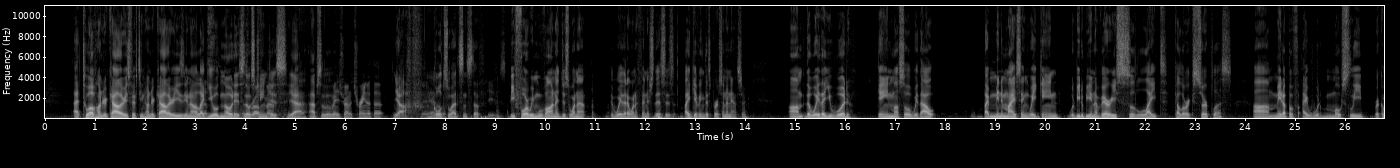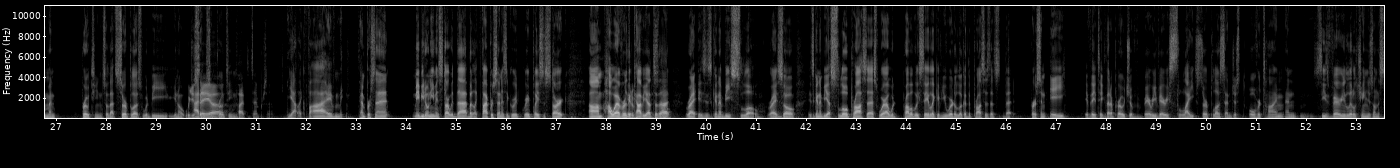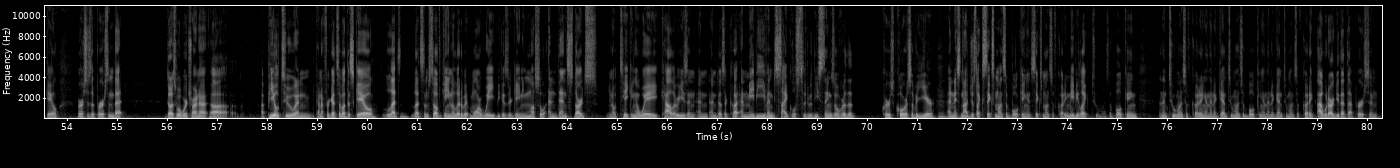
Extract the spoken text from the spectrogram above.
at 1,200 calories, 1,500 calories, you know, like That's- you'll notice those rough, changes. Yeah, Yeah. I mean, absolutely. you're trying to train at that. Yeah, Yeah. cold sweats and stuff. Jesus. Before we move on, I just want to, the way that I want to finish this is by giving this person an answer. Um, the way that you would gain muscle without, by minimizing weight gain, would be to be in a very slight caloric surplus, um, made up of, I would mostly recommend protein. So that surplus would be, you know, Would you adding say some uh, protein five to ten percent? yeah, like five, ten percent. Maybe don't even start with that, but like five percent is a great great place to start. Um, however, the It'll caveat be to that, right, is it's gonna be slow, right? So it's gonna be a slow process where I would probably say like if you were to look at the process that's that person A, if they take that approach of very very slight surplus and just over time and sees very little changes on the scale, versus a person that does what we're trying to uh, appeal to and kind of forgets about the scale, lets lets themselves gain a little bit more weight because they're gaining muscle, and then starts you know taking away calories and and, and does a cut and maybe even cycles through these things over the course course of a year, and it's not just like six months of bulking and six months of cutting, maybe like two months of bulking. And then two months of cutting, and then again two months of bulking, and then again two months of cutting. I would argue that that person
